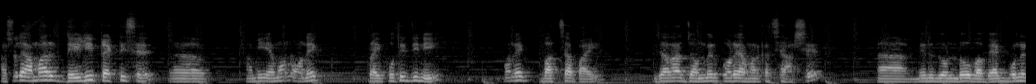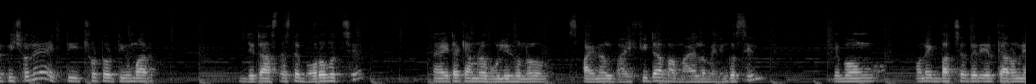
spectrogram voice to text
আসলে আমার ডেইলি প্র্যাকটিসে আমি এমন অনেক, প্রায় প্রতিদিনই অনেক বাচ্চা পাই যারা জন্মের পরে আমার কাছে আসে। মেরুদণ্ড বা ব্যাকবোনের পিছনে একটি ছোট টিউমার যেটা আস্তে আস্তে বড় হচ্ছে। এটাকে আমরা বলি হলো স্পাইনাল বাইফিডা বা মায়োলোমেনিঙ্গোসিল এবং অনেক বাচ্চাদের এর কারণে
